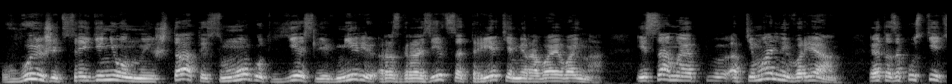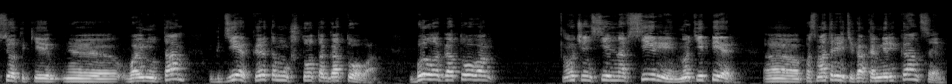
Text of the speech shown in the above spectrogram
Выжить Соединенные Штаты смогут, если в мире разгрозится Третья мировая война. И самый оптимальный вариант – это запустить все-таки э, войну там, где к этому что-то готово. Было готово очень сильно в Сирии, но теперь э, посмотрите, как американцы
